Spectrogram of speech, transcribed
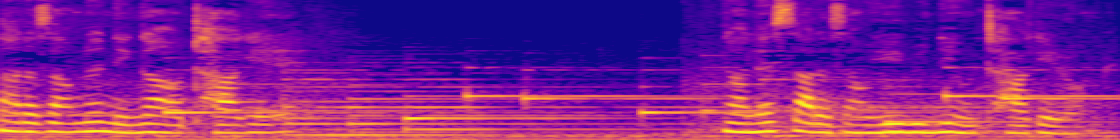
စာတစ်စောင်နဲ့နေငါ့ကိုထားခဲ့တယ်ငါလည်းစာတစ်စောင်ရေးပြီးနေကိုထားခဲ့တော့မယ်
